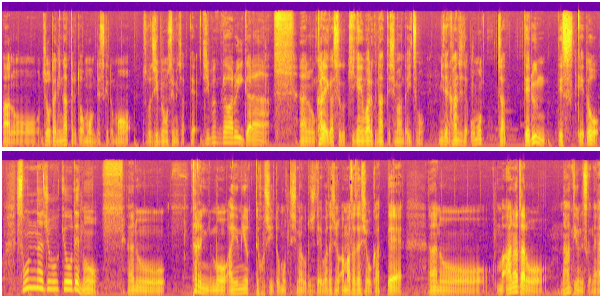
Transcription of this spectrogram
あの状態になってると思うんですけども、ちょっと自分を責めちゃって、自分が悪いから、あの彼がすぐ機嫌悪くなってしまうんだ、いつも、みたいな感じで思っちゃってるんですけど、そんな状況でも、あの彼にも歩み寄ってほしいと思ってしまうこと自体、私の甘さでしょうかって、あのまあ、あなたの、なんて言うんですかね、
